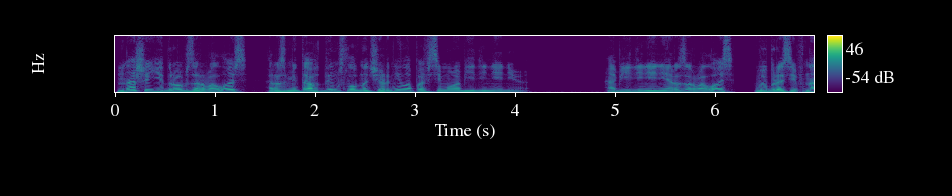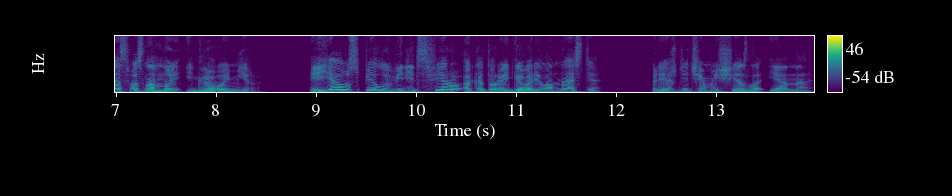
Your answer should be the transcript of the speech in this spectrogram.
наше ядро взорвалось, разметав дым, словно чернила по всему объединению. Объединение разорвалось, выбросив нас в основной игровой мир и я успел увидеть сферу, о которой говорила Настя, прежде чем исчезла и она.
